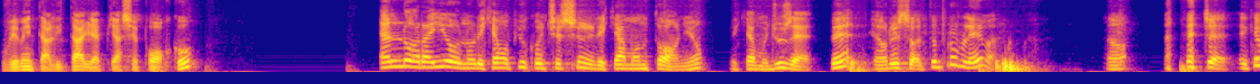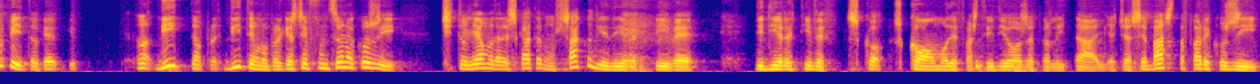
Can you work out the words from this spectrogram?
ovviamente all'Italia piace poco, e allora io non le chiamo più concessioni, le chiamo Antonio, le chiamo Giuseppe e ho risolto il problema. No? cioè, hai capito? Che, no, ditemelo perché se funziona così ci togliamo dalle scatole un sacco di direttive, di direttive sco- scomode, fastidiose per l'Italia. Cioè, se basta fare così,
